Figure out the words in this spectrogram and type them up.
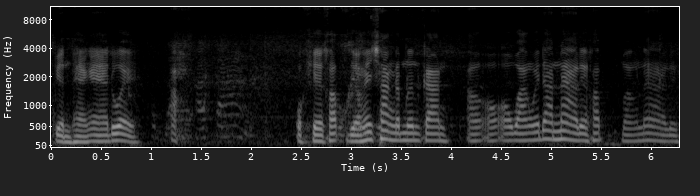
เปลี่ยนแผงแอร์ด้วยถูกใจนะคะจ้างโอเคครับ เดี๋ยวให้ช่างดำเนินการ เอาเอาเอาวางไว้ด้านหน้าเลยครับ วางหน้าเลย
